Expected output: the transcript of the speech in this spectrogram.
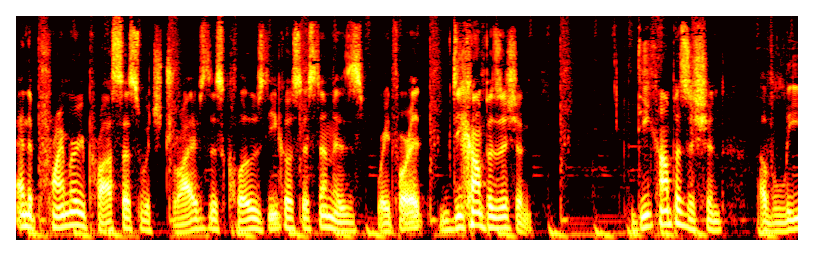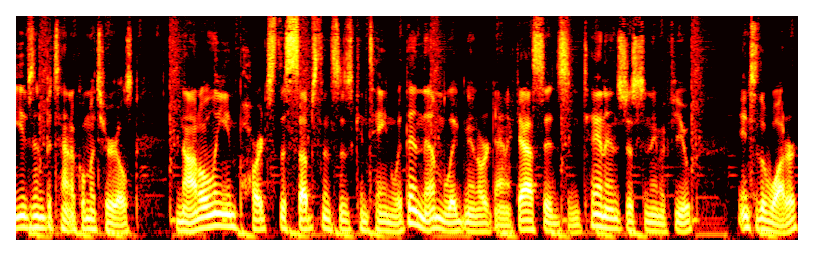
And the primary process which drives this closed ecosystem is wait for it decomposition. Decomposition of leaves and botanical materials not only imparts the substances contained within them, lignin, organic acids, and tannins, just to name a few, into the water,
